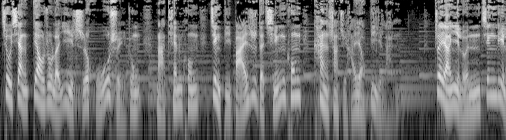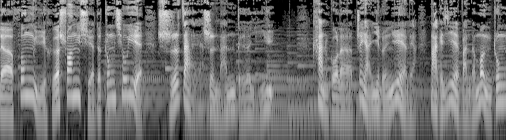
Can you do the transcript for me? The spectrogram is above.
就像掉入了一池湖水中。那天空竟比白日的晴空看上去还要碧蓝。这样一轮经历了风雨和霜雪的中秋月，实在是难得一遇。看过了这样一轮月亮，那个夜晚的梦中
